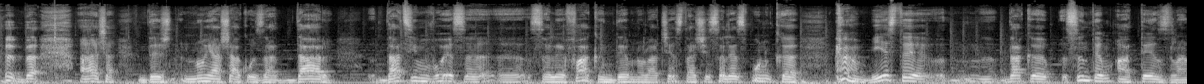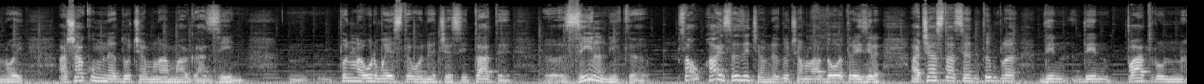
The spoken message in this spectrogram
da, așa. Deci nu i-aș acuzat, dar dați-mi voie să, să le fac îndemnul acesta și să le spun că este, dacă suntem atenți la noi, așa cum ne ducem la magazin, până la urmă este o necesitate zilnică, sau, hai să zicem, ne ducem la două, trei zile. Aceasta se întâmplă din, din patru în,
